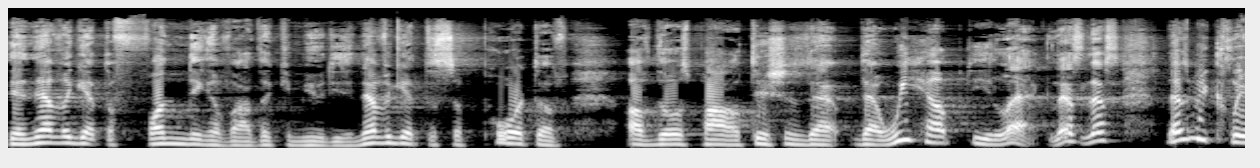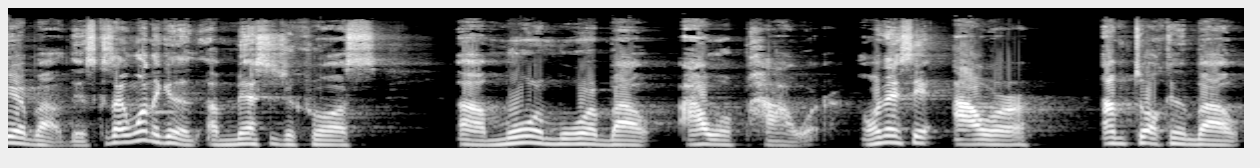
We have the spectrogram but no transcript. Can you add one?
they never get the funding of other communities. They never get the support of, of those politicians that, that we helped elect. Let's, let's, let's be clear about this because I want to get a, a message across uh, more and more about our power. When I say our, I'm talking about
